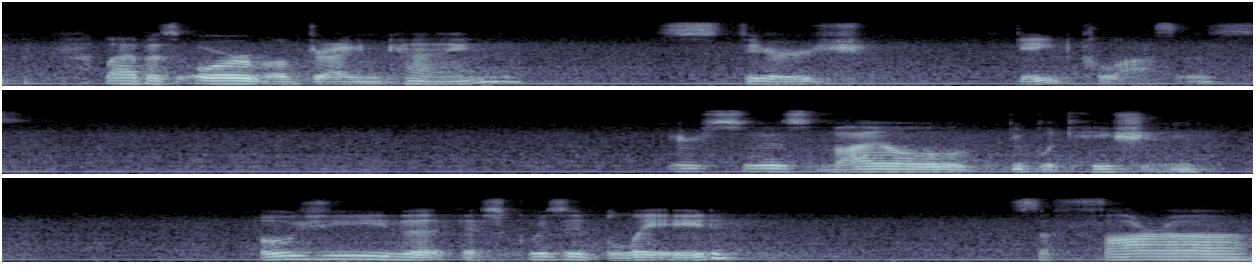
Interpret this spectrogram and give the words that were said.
Lapis Orb of Dragonkind. Stirge, Gate Colossus. Ursus Vile Duplication. Oji the Exquisite Blade. Safara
